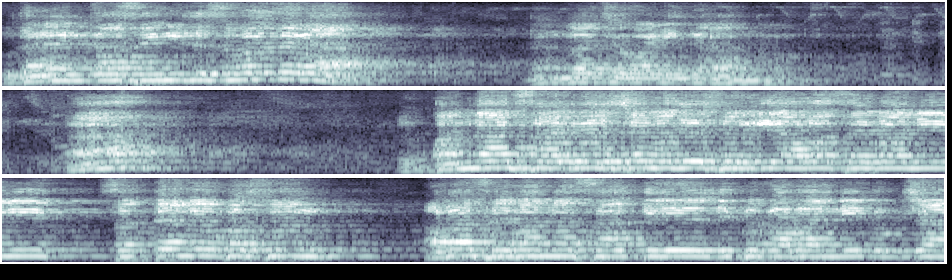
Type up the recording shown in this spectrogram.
उदाहरण का सांगितलं समजलं का? नंदाच्या वाडीकरांना. हा? पन्नास साठ वर्षामध्ये स्वर्गीय आबासाहेबांनी सत्त्याण्णवपासून आबासाहेबांना साथ दिली दीपक आबांनी तुमच्या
